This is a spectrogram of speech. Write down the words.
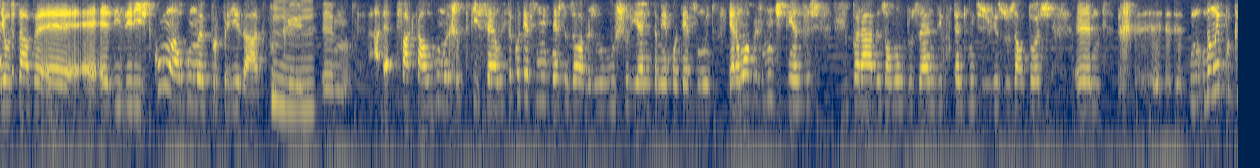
ele estava a, a- dizer isto com alguma propriedade, porque Hum. há- de facto há alguma repetição. Isso acontece muito nestas obras, no Luxuriano também acontece muito. Eram obras muito extensas, separadas ao longo dos anos e, portanto, muitas vezes os autores hum, não é porque,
